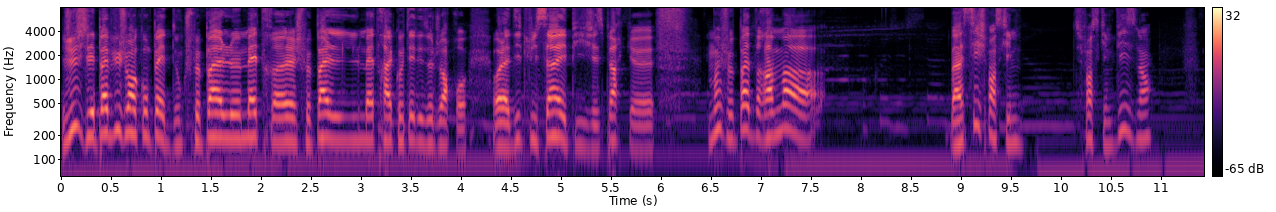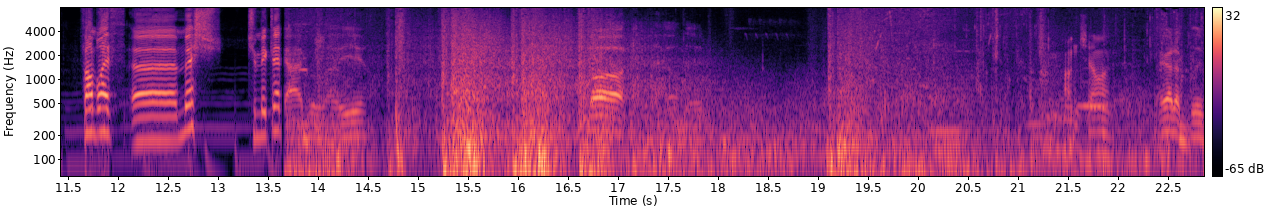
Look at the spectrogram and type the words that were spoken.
Juste, je l'ai pas vu jouer en compète, donc je peux pas le mettre, euh, je peux pas le mettre à côté des autres joueurs pro. Voilà, dites-lui ça et puis j'espère que. Moi, je veux pas de drama. Bah si, je pense qu'il me, je pense qu'il me vise, non? Enfin bref, euh, Mush, tu m'éclates. I believe you. Fuck hell, dude. I'm chilling. I got a blue.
